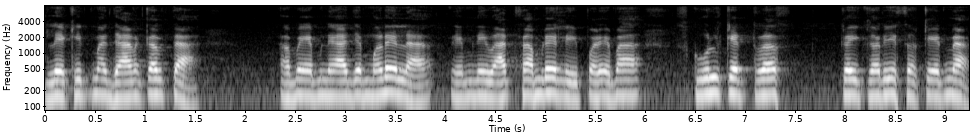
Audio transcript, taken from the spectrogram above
લેખિતમાં જાણ કરતાં અમે એમને આજે મળેલા, એમની વાત સાંભળેલી, પણ એમાં સ્કૂલ કે ટ્રસ્ટ કંઈ કરી શકે ના,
